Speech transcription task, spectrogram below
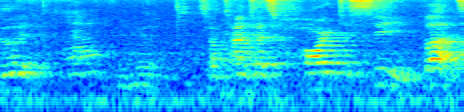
good. Sometimes that's hard to see, but,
